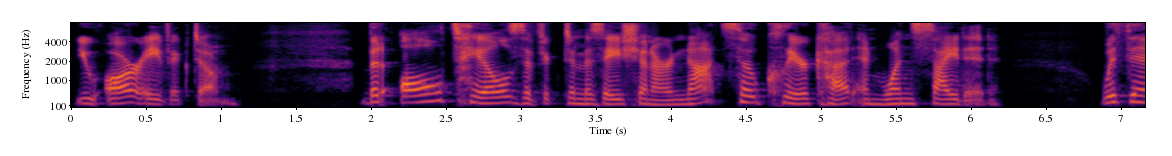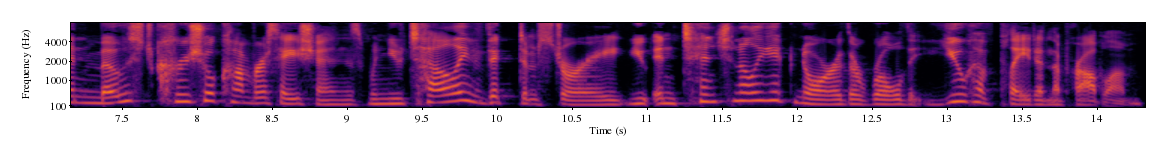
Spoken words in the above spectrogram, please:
You are a victim. But all tales of victimization are not so clear cut and one sided. Within most crucial conversations, when you tell a victim story, you intentionally ignore the role that you have played in the problem.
